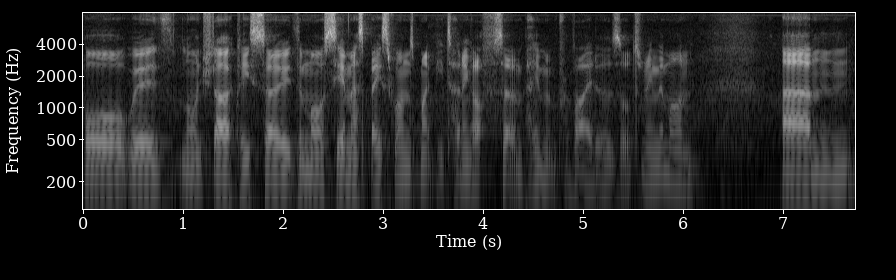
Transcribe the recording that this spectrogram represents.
or with LaunchDarkly. So the more CMS based ones might be turning off certain payment providers or turning them on. Um,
